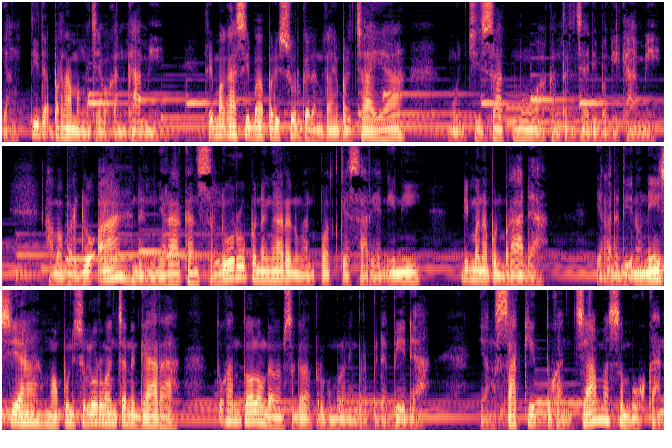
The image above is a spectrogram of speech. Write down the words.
yang tidak pernah mengecewakan kami. Terima kasih Bapa di surga dan kami percaya mujizatmu akan terjadi bagi kami. Hamba berdoa dan menyerahkan seluruh pendengar renungan podcast harian ini di mana pun berada. Yang ada di Indonesia maupun di seluruh mancanegara. Tuhan tolong dalam segala pergumulan yang berbeda-beda. Yang sakit Tuhan jamah sembuhkan.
